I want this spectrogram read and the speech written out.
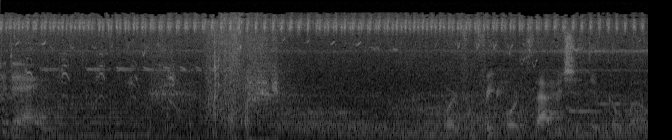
Today. Word from Freeport is that mission didn't go well.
